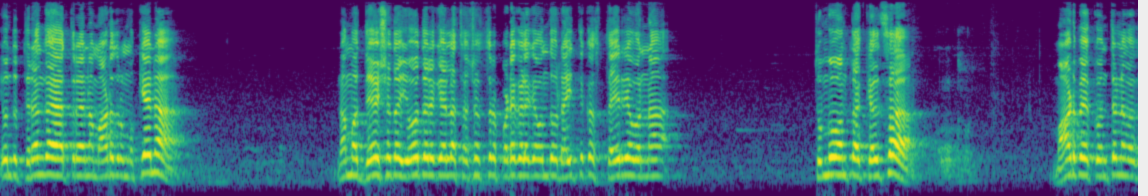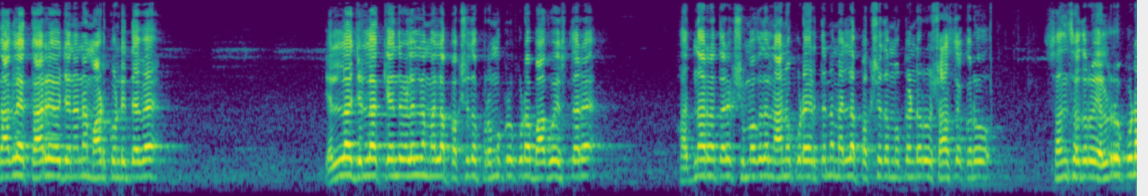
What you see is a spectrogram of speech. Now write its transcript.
ಈ ಒಂದು ತಿರಂಗ ಯಾತ್ರೆಯನ್ನು ಮಾಡೋದ್ರ ಮುಖೇನ ನಮ್ಮ ದೇಶದ ಯೋಧರಿಗೆ ಎಲ್ಲ ಸಶಸ್ತ್ರ ಪಡೆಗಳಿಗೆ ಒಂದು ನೈತಿಕ ಸ್ಥೈರ್ಯವನ್ನು ತುಂಬುವಂಥ ಕೆಲಸ ಮಾಡಬೇಕು ಅಂತೇಳಿ ನಾವು ಈಗಾಗಲೇ ಕಾರ್ಯಯೋಜನೆನ ಮಾಡಿಕೊಂಡಿದ್ದೇವೆ. ಎಲ್ಲ ಜಿಲ್ಲಾ ಕೇಂದ್ರಗಳಲ್ಲಿ ನಮ್ಮೆಲ್ಲ ಪಕ್ಷದ ಪ್ರಮುಖರು ಕೂಡ ಭಾಗವಹಿಸ್ತಾರೆ. ಹದಿನಾರನೇ ತಾರೀಕು ಶಿವಮೊಗ್ಗದಲ್ಲಿ ನಾನು ಕೂಡ ಇರ್ತೇನೆ. ನಮ್ಮೆಲ್ಲ ಪಕ್ಷದ ಮುಖಂಡರು, ಶಾಸಕರು, ಸಂಸದರು ಎಲ್ಲರೂ ಕೂಡ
